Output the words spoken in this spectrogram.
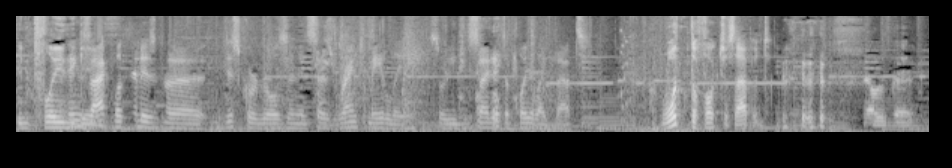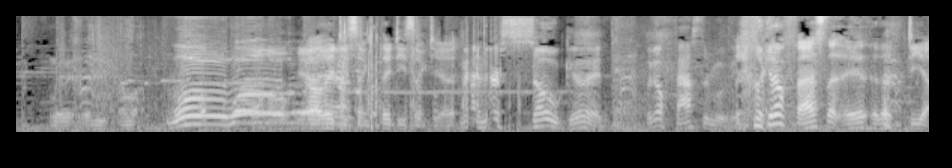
In playing the think game. Zach looked at his uh, Discord rules and it says ranked melee, so he decided to play like that. What the fuck just happened? That was uh, wait, wait, what do you, I'm, whoa, whoa! Oh, yeah, oh, they yeah. desynced. They desynced, yeah. Man, they're so good. Look how fast they're moving. Look at how fast that A- that D uh,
